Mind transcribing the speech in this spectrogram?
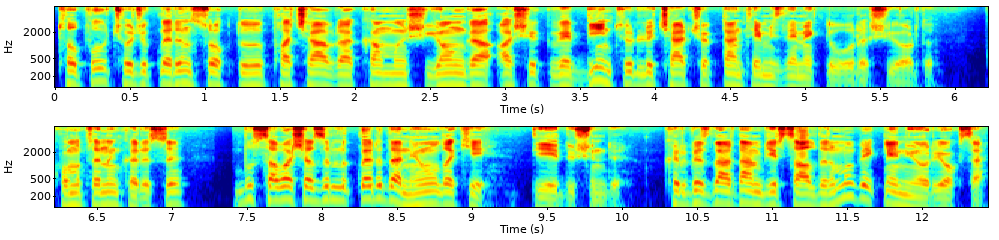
topu çocukların soktuğu paçavra, kamış, yonga, aşık ve bin türlü çerçöpten temizlemekle uğraşıyordu. Komutanın karısı, ''Bu savaş hazırlıkları da ne ola ki?'' diye düşündü. ''Kırgızlardan bir saldırı mı bekleniyor yoksa?''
